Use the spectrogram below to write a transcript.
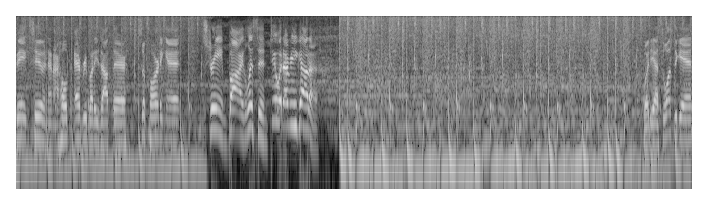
big tune, and I hope everybody's out there supporting it. Stream, buy, listen, do whatever you gotta. But yes, once again,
